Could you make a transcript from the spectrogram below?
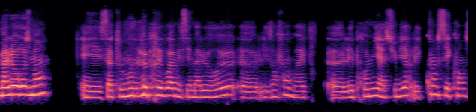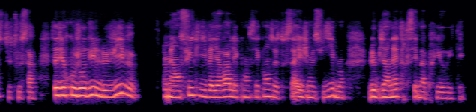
malheureusement, et ça tout le monde le prévoit, mais c'est malheureux, euh, les enfants vont être euh, les premiers à subir les conséquences de tout ça. C'est-à-dire qu'aujourd'hui, ils le vivent mais ensuite, il va y avoir les conséquences de tout ça. Et je me suis dit, bon, le bien-être, c'est ma priorité.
